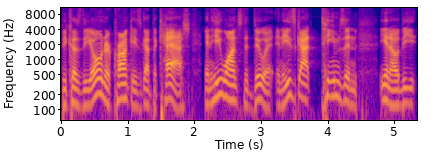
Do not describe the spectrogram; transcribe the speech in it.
because the owner Kroenke's got the cash and he wants to do it, and he's got teams in you know the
